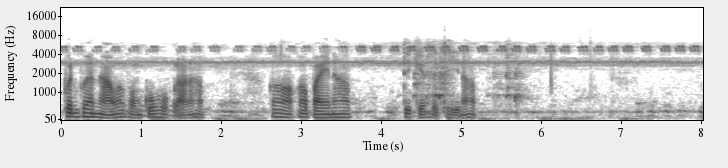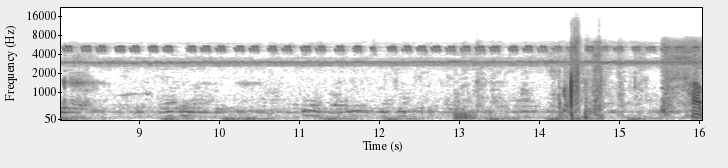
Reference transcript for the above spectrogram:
เพื่อนๆหาว่าผมโกหกแล้วนะครับ ก็เข้าไปนะครับ ที่เกมเศรษฐีนะครับครับ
